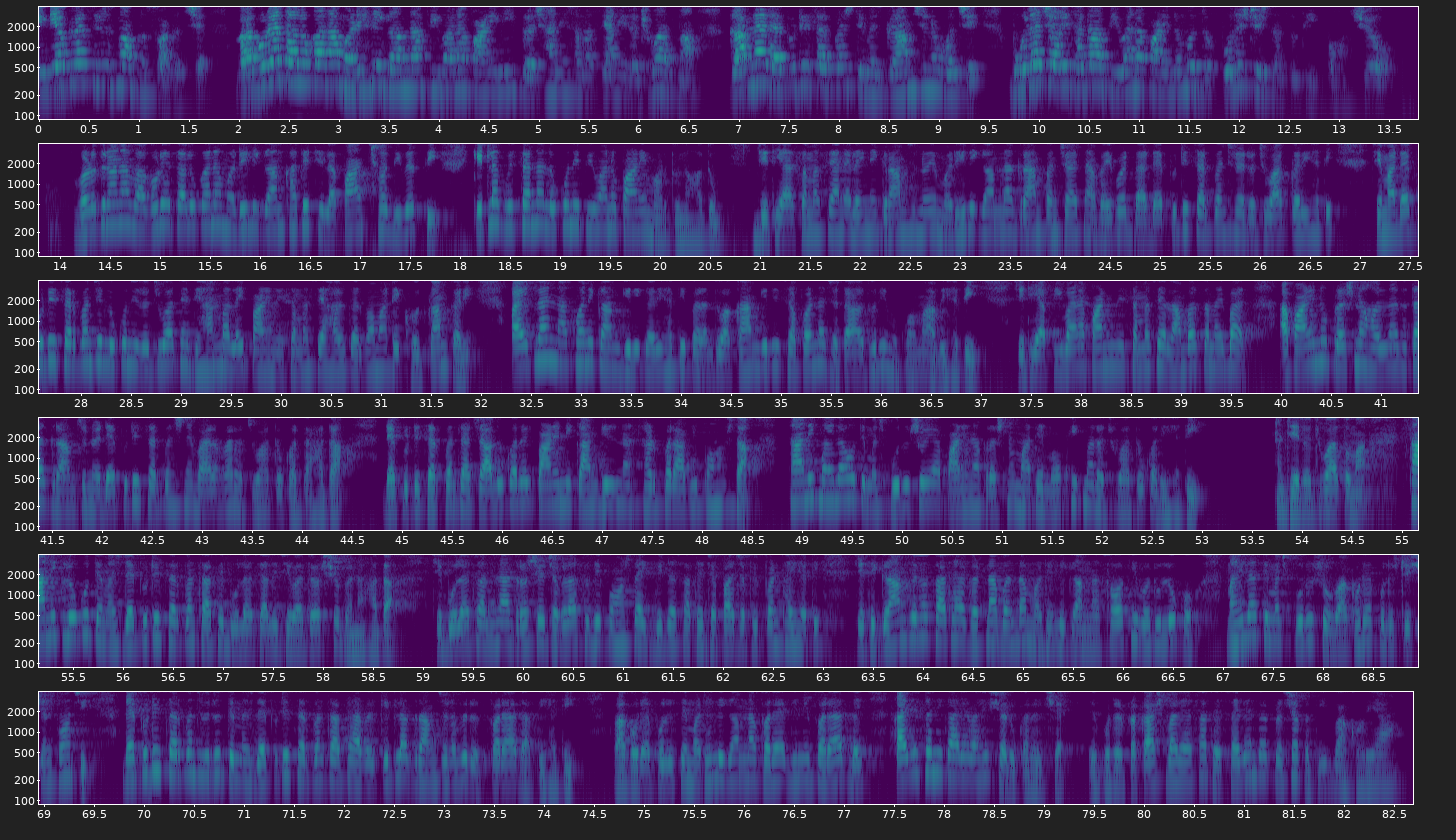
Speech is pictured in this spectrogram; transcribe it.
India plus ન્યૂઝમાં આપનું સ્વાગત છે. વાઘોડિયા તાલુકાના મઢેલી ગામના પીવાના પાણીની પ્રજાની સમસ્યાની રજૂઆતમાં ગામના ડેપ્યુટી સરપંચ તેમજ ગ્રામજનો વચ્ચે બોલાચાલી થતા પીવાના પાણીનો મુદ્દો પોલીસ સ્ટેશન સુધી પહોંચ્યો. વડોદરાના વાઘોડિયા તાલુકાના મઢેલી ગામ ખાતે છેલ્લા પાંચ, છ દિવસથી કેટલાક વિસ્તારના લોકોને પીવાનું પાણી મળતું ન હતું. જેથી આ સમસ્યાને લઈને ગ્રામજનોએ મઢેલી ગામના ગ્રામ પંચાયતના વહીવટદાર, ડેપ્યુટી સરપંચને રજૂઆત કરી હતી. જેમાં ડેપ્યુટી સરપંચે લોકોની રજૂઆતને ધ્યાનમાં લઈ પાણીની સમસ્યા હલ કરવા માટે ખોદકામ કરી, પાઇપલાઇન નાખવાની કામગીરી કરી હતી, પરંતુ આ કામગીરી સફળ ન જતાં અધૂરી મૂકવામાં આવી હતી. જેથી આ પીવાના પાણીની સમસ્યા લાંબા સમય બાદ આ પાણીનો પ્રશ્ન હલ ન થતાં ગ્રામજનોએ ડેપ્યુટી સરપંચને વારંવાર રજૂઆતો કરતા હતા. ડેપ્યુટી સરપંચ આ ચાલુ કરેલ પાણીની કામગીરીના સ્થળ પર આવી પહોંચતા સ્થાનિક મહિલાઓ તેમજ પુરુષોએ આ પાણીના પ્રશ્નો માટે મૌખિકમાં રજૂઆતો કરી હતી. જે રજૂઆતોમાં સ્થાનિક લોકો તેમજ ડેપ્યુટી સરપંચ સાથે બોલાચાલી જેવા દ્રશ્યો બન્યા હતા, જે બોલાચાલીના દ્રશ્યો ઝઘડા સુધી પહોંચતા એકબીજા સાથે ઝપાઝપી પણ થઈ હતી, જેથી ગ્રામજનો સાથે આ ઘટના બનતા મઢેલી ગામના સોથી વધુ લોકો, મહિલા તેમજ પુરુષો વાઘોડિયા પોલીસ સ્ટેશન પહોંચી, ડેપ્યુટી સરપંચ વિરુદ્ધ તેમજ ડેપ્યુટી સરપંચ સાથે આવેલ કેટલાક ગ્રામજનો વિરુદ્ધ ફરિયાદ આપી હતી. વાઘોડિયા પોલીસે મઢેલી ગામના ફરિયાદીની ફરિયાદ લઈ કાયદેસરની કાર્યવાહી શરૂ કરેલ છે. રિપોર્ટર પ્રકાશ બારિયા સાથે શૈલેન્દ્ર પ્રજાપતિ વાઘોડિયા.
